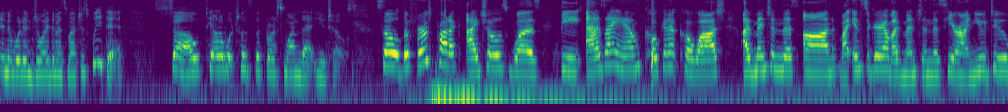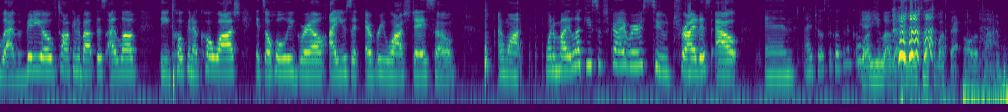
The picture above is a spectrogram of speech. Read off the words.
and would enjoy them as much as we did. So, Taylor, which was the first one that you chose? So, the first product I chose was the As I Am Coconut Co-Wash. I've mentioned this on my Instagram. I've mentioned this here on YouTube. I have a video talking about this. I love the Coconut Co-Wash. It's a holy grail. I use it every wash day, so I want one of my lucky subscribers to try this out and I chose the coconut co-wash. Yeah, you love that. We talk about that all the time.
